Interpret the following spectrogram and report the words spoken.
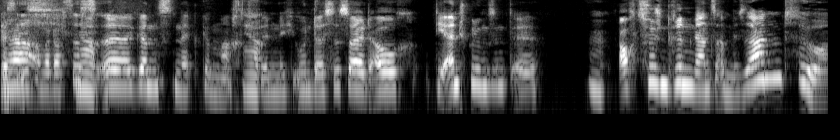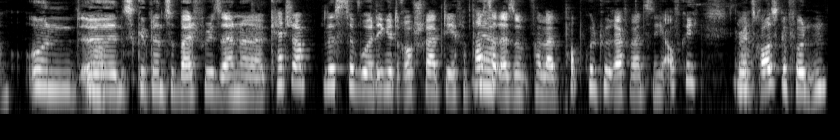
Also ja, ich, aber das ist ja. äh, ganz nett gemacht, ja. finde ich. Und das ist halt auch, die Anspielungen sind äh, hm. auch zwischendrin ganz amüsant. Ja. Und äh, es gibt dann zum Beispiel seine Catch-up-Liste, wo er Dinge draufschreibt, die er verpasst hat, also weil er Popkulturreferenzen nicht aufkriegt. Ich habe jetzt rausgefunden,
